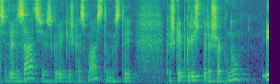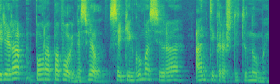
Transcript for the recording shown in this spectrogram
civilizacijos, graikiškas mąstymas, tai kažkaip grįžti prie šaknų. Ir yra pora pavojų, nes vėl saikingumas yra antikraštitinumai.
